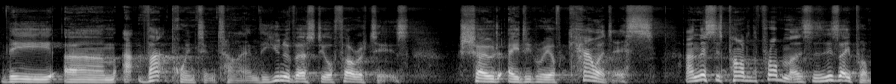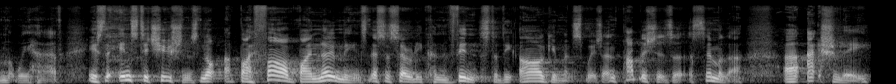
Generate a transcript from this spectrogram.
The, um, at that point in time, the university authorities showed a degree of cowardice and this is part of the problem, this is a problem that we have, is that institutions, not by far, by no means necessarily convinced of the arguments which, and publishers are similar, uh, actually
